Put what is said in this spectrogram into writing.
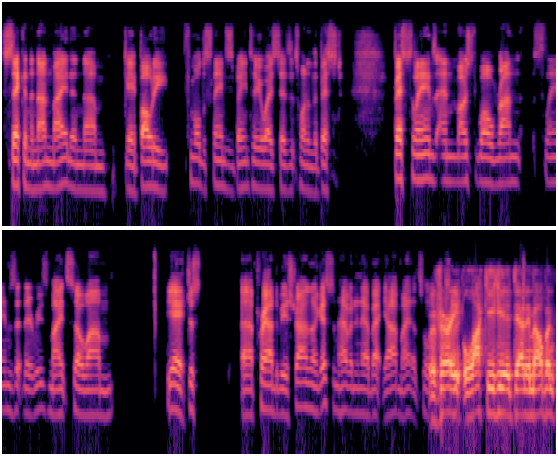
second to none, mate. And um, yeah, Boldy from all the slams he's been to, he always says it's one of the best best slams and most well run slams that there is, mate. So um, yeah, just uh, proud to be Australian, I guess, and have it in our backyard, mate. That's all. We're very say. lucky here down in Melbourne.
